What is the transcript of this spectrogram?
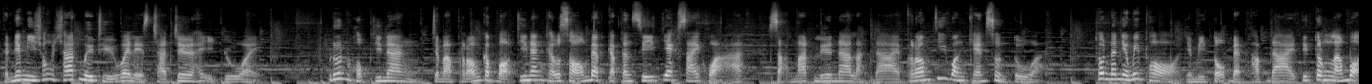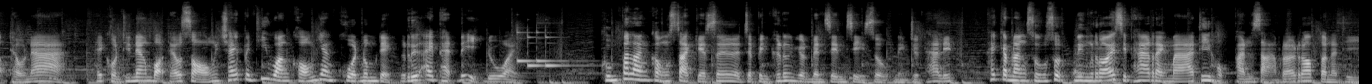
แถมยังมีช่องชาร์จมือถือ Wireless Charger ให้อีกด้วย รุ่น 6 ที่นั่ง จะมาพร้อมกับเบาะที่นั่งแถว 2 แบบกัปตันซีทแยกซ้ายขวา สามารถเลื่อนหน้าหลังได้ พร้อมที่วางแขนส่วนตัวเท่านั้นยังไม่พอยังมีโต๊ะแบบพับได้ ติดตรงหลังเบาะแถวหน้า ให้คนที่นั่งเบาะแถว 2 ใช้เป็นที่วางของอย่างขวดนมเด็กหรือ iPad ได้อีกด้วยขุมพลังของ Stargazer จะเป็นเครื่องยนต์เบนซิน 4 สูบ 1.5 ลิตร ให้กำลังสูงสุด 115 แรงม้าที่ 6,300 รอบต่อนาที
